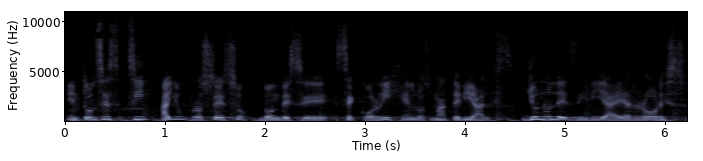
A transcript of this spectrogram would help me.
Entonces, sí, hay un proceso donde se, se corrigen los materiales. Yo no les diría errores,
